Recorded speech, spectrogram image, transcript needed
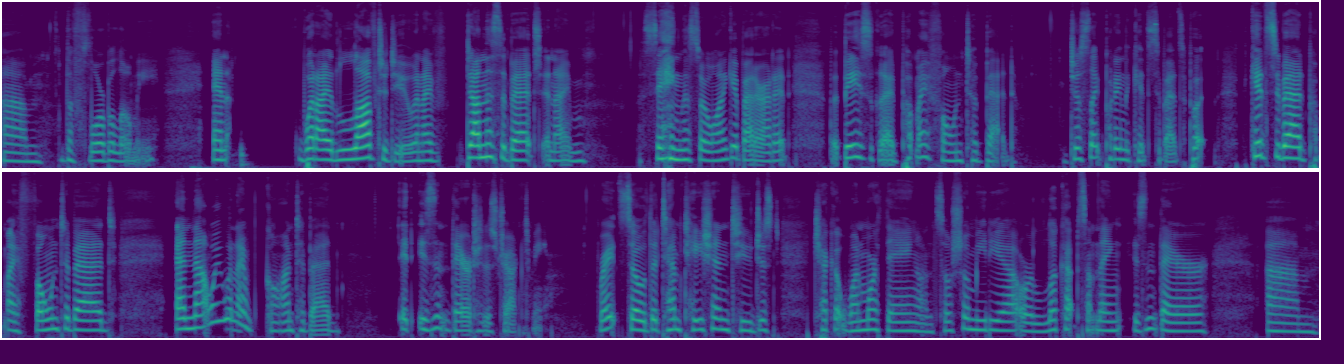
um, the floor below me. And what I love to do, and I've done this a bit, and I'm saying this so I want to get better at it, but basically I'd put my phone to bed just like putting the kids to bed. So put the kids to bed, put my phone to bed. And that way, when I've gone to bed, it isn't there to distract me, right? So the temptation to just check out one more thing on social media or look up something isn't there. Um,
